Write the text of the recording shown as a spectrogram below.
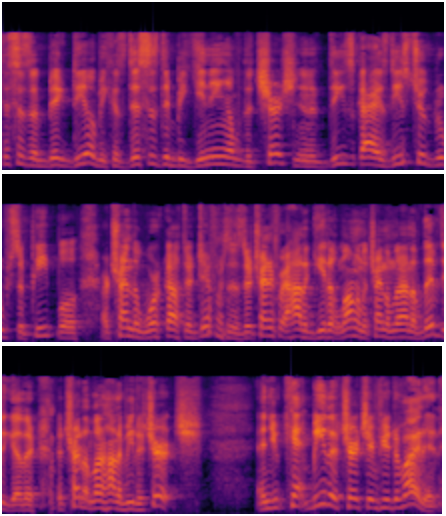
This is a big deal because this is the beginning of the church. And these guys, these two groups of people, are trying to work out their differences. They're trying to figure out how to get along. They're trying to learn how to live together. They're trying to learn how to be the church. And you can't be the church if you're divided.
